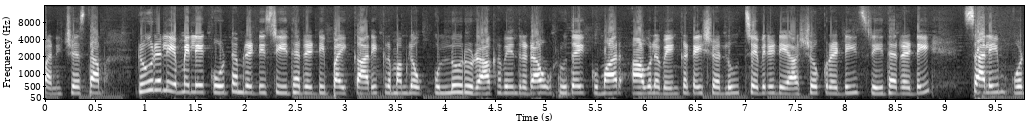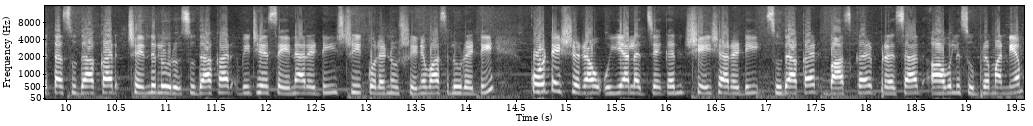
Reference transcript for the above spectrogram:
పనిచేస్తాం. రూరల్ ఎమ్మెల్యే కోటంరెడ్డి శ్రీధర్ రెడ్డిపై కార్యక్రమంలో కుల్లూరు రాఘవేంద్రరావు హృదయ్ కుమార్ ఆవుల వెంకటేశ్వర్లు చెవిరెడ్డి అశోక్ రెడ్డి శ్రీధర్ రెడ్డి సలీం ఉడత సుధాకర్ చెందులూరు సుధాకర్ విజయ సేనారెడ్డి శ్రీకొలను శ్రీనివాసులు రెడ్డి కోటేశ్వరరావు ఉయ్యాల జగన్ శేషారెడ్డి సుధాకర్ భాస్కర్ ప్రసాద్ ఆవుల సుబ్రహ్మణ్యం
